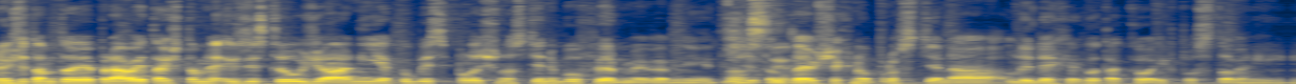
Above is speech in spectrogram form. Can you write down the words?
Jenomže tam to je právě tak, že tam neexistují žádný jakoby společnosti nebo firmy vevnitř, No že tam to je no. všechno prostě na lidech jako takových postavený.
